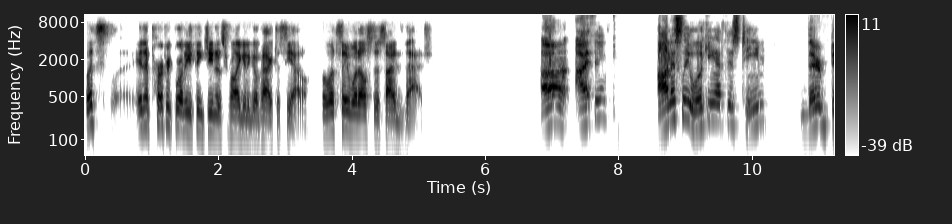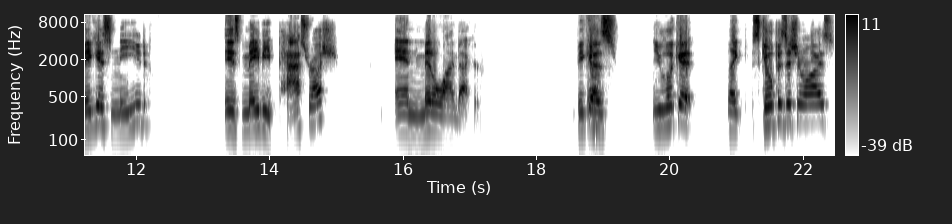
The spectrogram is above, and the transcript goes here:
Let's in a perfect world, do you think Geno's probably going to go back to Seattle? But let's say what else decides that? Uh, I think honestly, looking at this team, their biggest need is maybe pass rush and middle linebacker. Because yeah. you look at like skill position wise,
